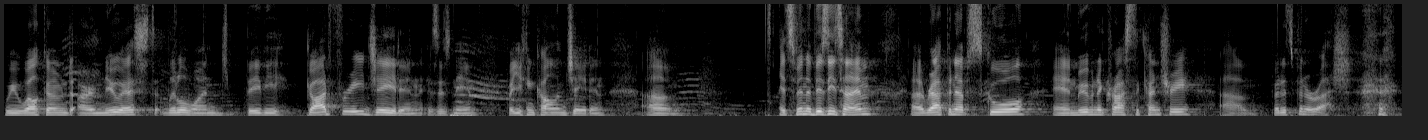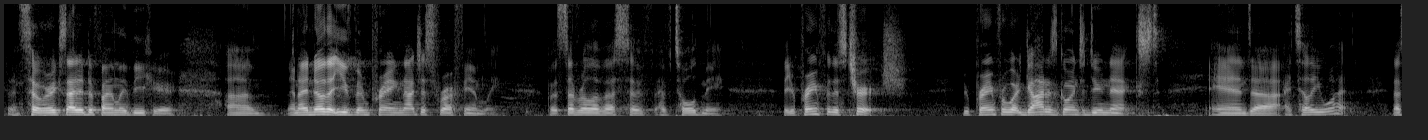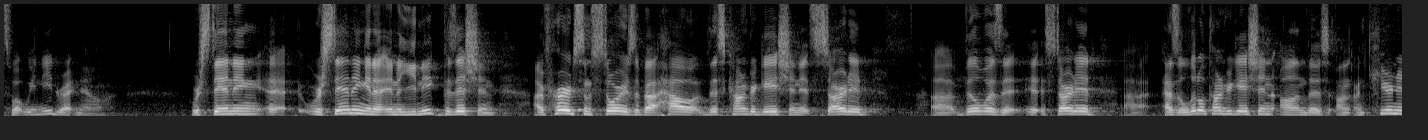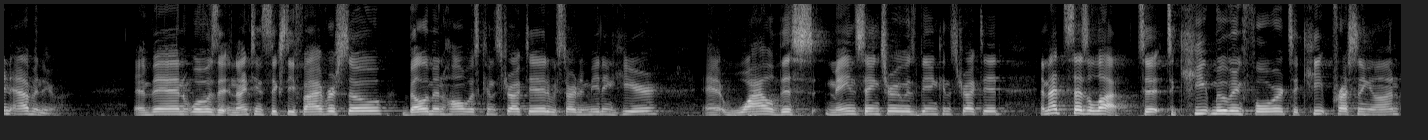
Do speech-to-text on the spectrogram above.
we welcomed our newest little one, baby Godfrey Jaden is his name, but you can call him Jaden. Um, it's been a busy time uh, wrapping up school and moving across the country, um, but it's been a rush. and so we're excited to finally be here. Um, and I know that you've been praying not just for our family, but several of us have, have told me that you're praying for this church. You're praying for what God is going to do next. And uh, I tell you what, that's what we need right now. We're standing, uh, we're standing in, a, in a unique position. I've heard some stories about how this congregation, it started, uh, Bill, was it? It started uh, as a little congregation on, this, on, on Kiernan Avenue. And then, what was it, in 1965 or so, Bellarmine Hall was constructed. We started meeting here and while this main sanctuary was being constructed. And that says a lot to, to keep moving forward, to keep pressing on.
